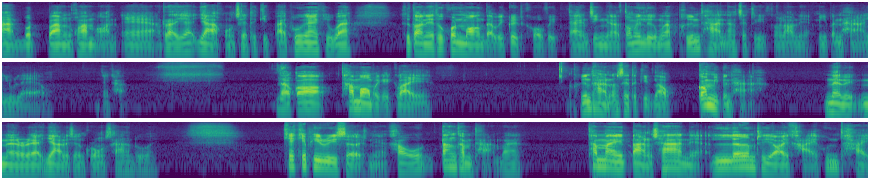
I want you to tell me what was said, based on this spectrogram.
อาจบดบังความอ่อนแอ ระยะยาวของเศรษฐกิจไปพูดง่ายคือว่า คือตอนนี้ทุกคนมองแต่วิกฤตโควิด แต่จริงๆเนี่ยเราต้องไม่ลืมว่าพื้นฐานทางเศรษฐกิจของเราเนี่ยมีปัญหาอยู่แล้วนะครับ แล้วก็ถ้ามองไปไกลๆพื้นฐานของเศรษฐกิจเราก็มีปัญหาในในระยะยาวในเชิงโครงสร้างด้วย KKP Research เนี่ยเขาตั้งคำถามว่าทำไมต่างชาติเนี่ยเริ่มทยอยขายหุ้นไทย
